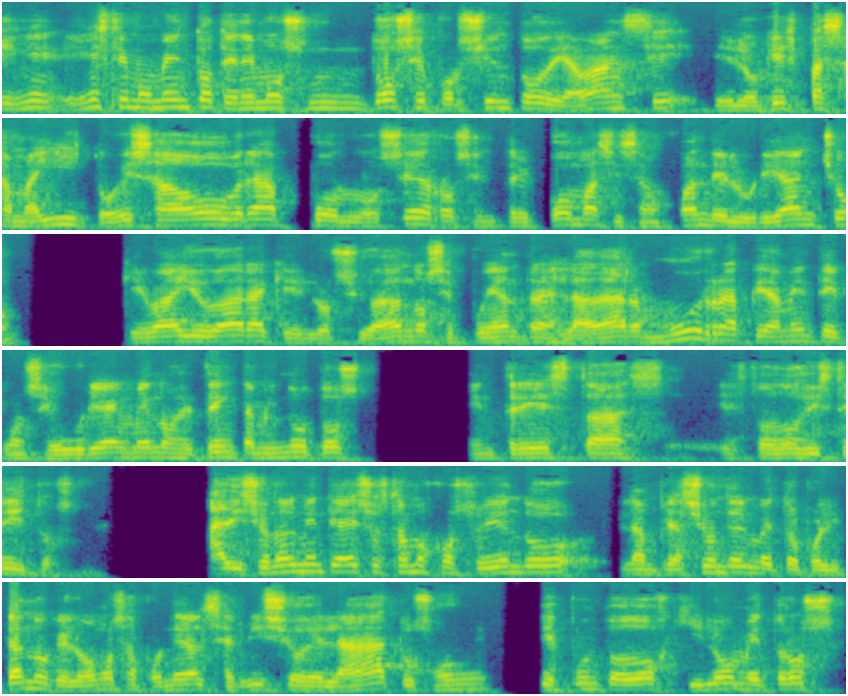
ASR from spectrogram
En, este momento tenemos un 12% de avance de lo que es Pasamayito, esa obra por los cerros entre Comas y San Juan del Urigancho, que va a ayudar a que los ciudadanos se puedan trasladar muy rápidamente y con seguridad en menos de 30 minutos entre estos dos distritos. Adicionalmente a eso estamos construyendo la ampliación del metropolitano que lo vamos a poner al servicio de la ATU, son 10.2 kilómetros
